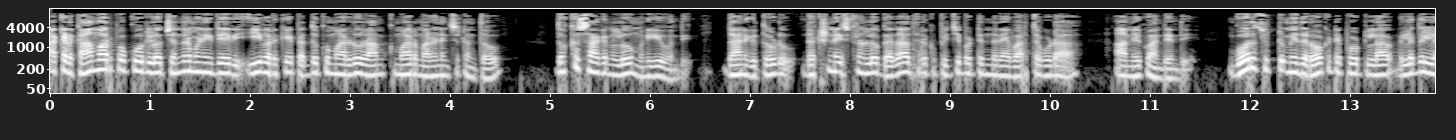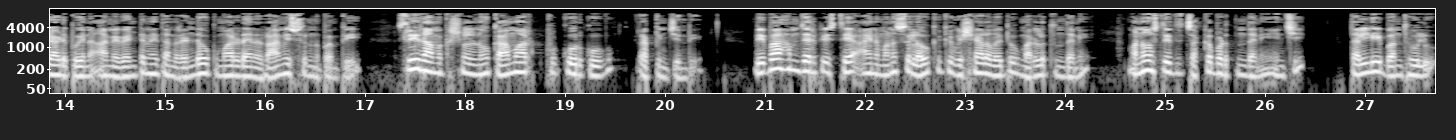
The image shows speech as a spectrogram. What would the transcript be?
అక్కడ కామార్పకూరులో చంద్రమణిదేవి ఈ వరకే పెద్ద కుమారుడు రామ్కుమార్ మరణించటంతో దుఃఖసాగరంలో మునిగి ఉంది. దానికి తోడు దక్షిణేశ్వరంలో గదాధరకు పిచ్చిపట్టిందనే వార్త కూడా ఆమెకు అందింది. గోరు చుట్టు మీద రోకటిపోటులా విలబిల్లాడిపోయిన ఆమె వెంటనే తన రెండవ కుమారుడైన రామేశ్వరును పంపి శ్రీరామకృష్ణులను కామార్పకూరుకు రప్పించింది. వివాహం జరిపిస్తే ఆయన మనస్సు లౌకిక విషయాల వైపు మరలుతుందని మనోస్థితి చక్కబడుతుందని ఎంచి తల్లి బంధువులు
